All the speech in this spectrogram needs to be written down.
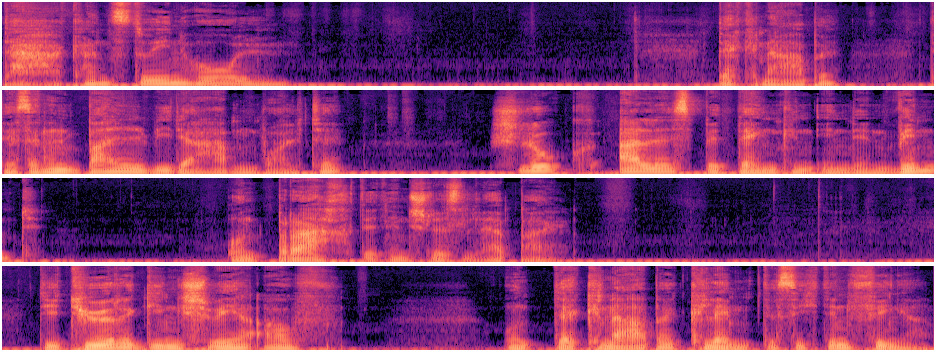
Da kannst du ihn holen. Der Knabe, der seinen Ball wieder haben wollte, schlug alles Bedenken in den Wind und brachte den Schlüssel herbei. Die Türe ging schwer auf, und der Knabe klemmte sich den Finger.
